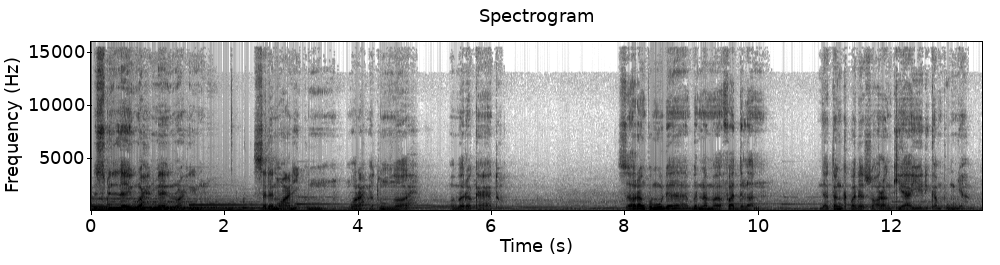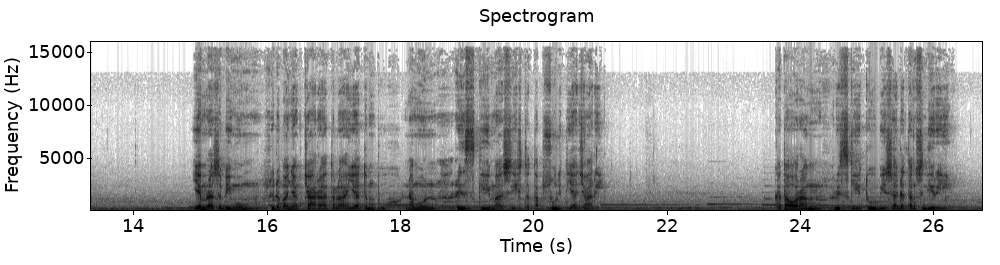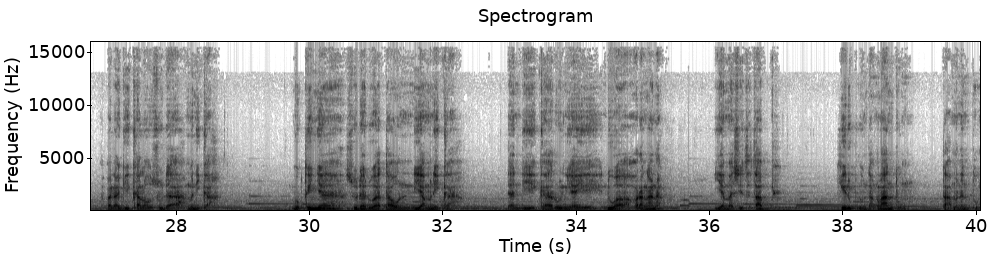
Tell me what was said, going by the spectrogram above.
Bismillahirrahmanirrahim Assalamualaikum warahmatullahi wabarakatuh Seorang pemuda bernama Fadlan datang kepada seorang kiai di kampungnya. Ia merasa bingung, sudah banyak cara telah ia tempuh, namun rizki masih tetap sulit ia cari. Kata orang, rizki itu bisa datang sendiri, apalagi kalau sudah menikah. Buktinya sudah dua tahun dia menikah dan dikaruniai dua orang anak. Ia masih tetap hidup luntang lantung, tak menentu.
